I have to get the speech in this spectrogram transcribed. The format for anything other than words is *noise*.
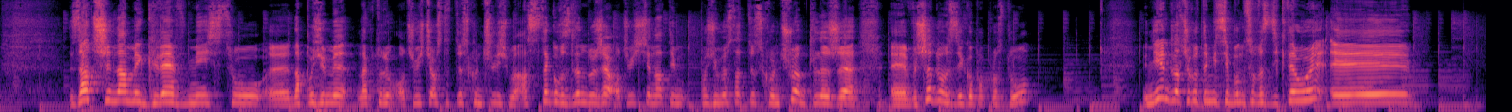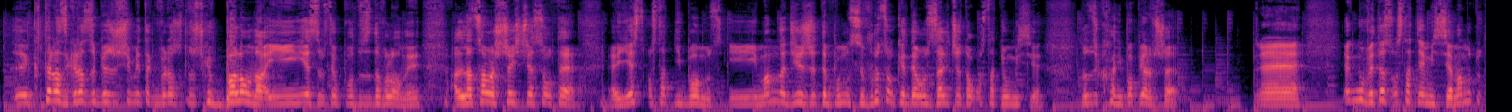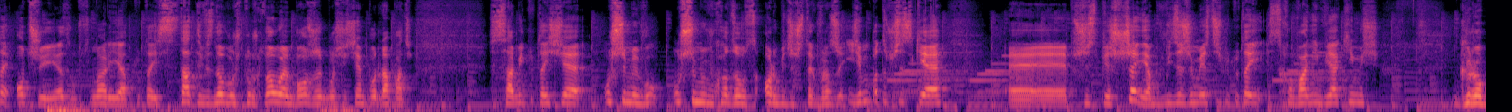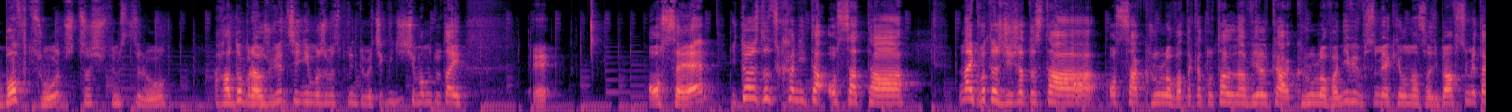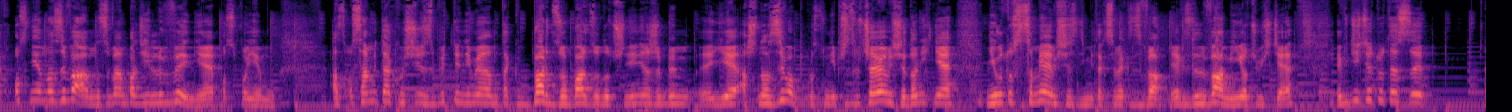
Zaczynamy grę w miejscu, e, na poziomie, na którym oczywiście ostatnio skończyliśmy, a z tego względu, że ja oczywiście na tym poziomie ostatnio skończyłem, tyle że e, wyszedłem z niego po prostu. Nie wiem dlaczego te misje bonusowe zniknęły, e, teraz gra zabierze się mnie tak wyrażę troszkę w balona i nie jestem z tego powodu zadowolony, ale na całe szczęście są te, e, jest ostatni bonus i mam nadzieję, że te bonusy wrócą, kiedy ja już zaliczę tą ostatnią misję. Drodzy kochani, po pierwsze, e, jak mówię, to jest ostatnia misja, mamy tutaj oczy, Jezus Maria, tutaj statyw znowu szturchnąłem, Boże, bo się chciałem podrapać. Sami tutaj się, uszy mi, w, uszy mi wychodzą z orbit, że tak wrażę. Idziemy po te wszystkie e, przyspieszenia, bo widzę, że my jesteśmy tutaj schowani w jakimś grobowcu, czy coś w tym stylu. Aha, dobra, już więcej nie możemy sprintować. Jak widzicie, mam tutaj e, osę i to jest, drodzy kochani, ta osa, ta najpotężniejsza, to jest ta osa królowa, taka totalna wielka królowa. Nie wiem w sumie jak ją nazwać, bo ja w sumie tak os nie nazywałem, nazywałem bardziej lwy, nie? Po swojemu. A z osami to jakoś zbytnio nie miałem tak bardzo, bardzo do czynienia, żebym e, je aż nazywał po prostu, nie przyzwyczaiłem się do nich, nie, nie utożsamiałem się z nimi, tak samo jak z, jak z lwami oczywiście. Jak widzicie, tutaj jest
